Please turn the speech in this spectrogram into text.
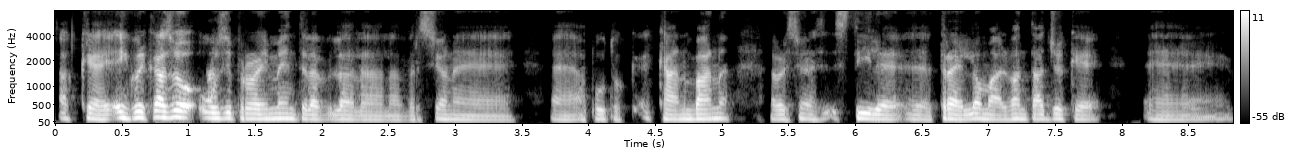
Ok, e in quel caso usi probabilmente la, la, la, la versione eh, appunto Kanban, la versione stile eh, Trello, ma il vantaggio è che eh,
